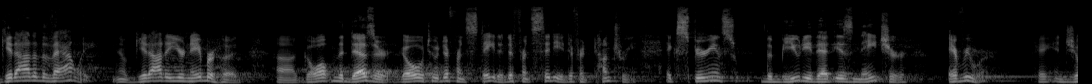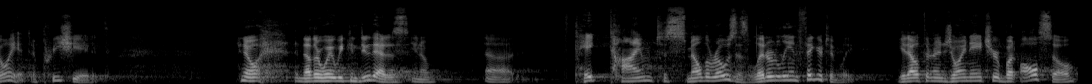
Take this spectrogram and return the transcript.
get out of the valley. You know, get out of your neighborhood. Uh, go out in the desert. Go to a different state, a different city, a different country. Experience the beauty that is nature everywhere. Okay, enjoy it, appreciate it. You know, another way we can do that is, you know, uh, take time to smell the roses, literally and figuratively. Get out there and enjoy nature, but also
